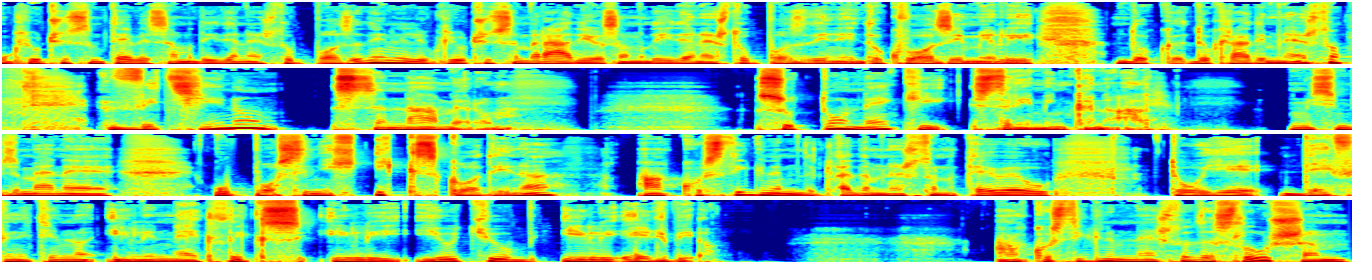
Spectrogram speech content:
uključio sam TV samo da ide nešto u pozadini ili uključio sam radio samo da ide nešto u pozadini dok vozim ili dok, dok radim nešto. Većinom sa namerom su to neki streaming kanali. Mislim, za mene u poslednjih x godina ako stignem da gledam nešto na TV-u, to je definitivno ili Netflix, ili YouTube, ili HBO. Ako stignem nešto da slušam,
